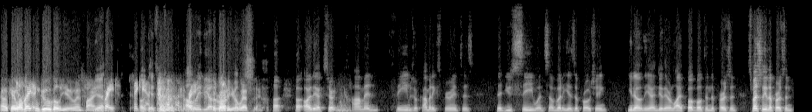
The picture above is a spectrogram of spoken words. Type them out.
Okay. Well, they can Google you and find yeah. it. Right. They can. Okay, so I'll right. read the other article. your website. Uh, uh, are there certain common themes or common experiences that you see when somebody is approaching, you know, the end of their life, both both in the person, especially in the person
